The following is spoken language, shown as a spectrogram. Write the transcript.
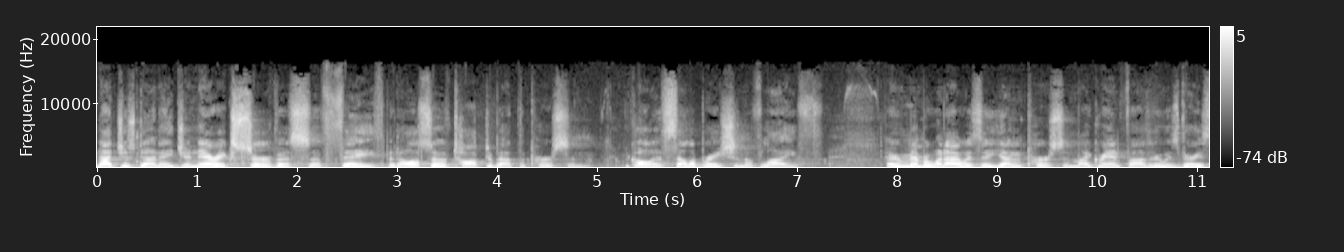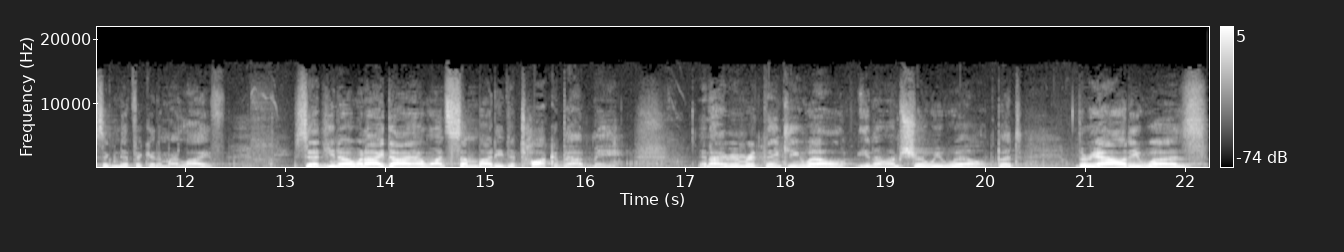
not just done a generic service of faith, but also have talked about the person. We call it a celebration of life. I remember when I was a young person, my grandfather, who was very significant in my life, said, You know, when I die, I want somebody to talk about me. And I remember thinking, Well, you know, I'm sure we will. But the reality was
